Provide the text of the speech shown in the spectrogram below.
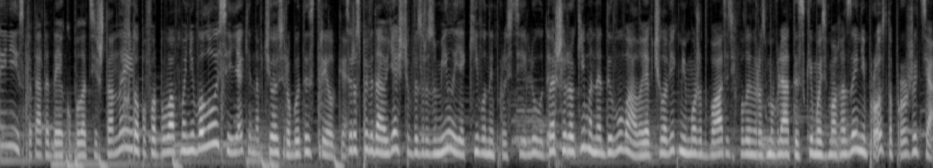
магазині спитати, де я купила ці штани, хто пофарбував мені волосся, і як я навчилась робити стрілки. Це розповідаю я, щоб ви зрозуміли, які вони прості люди. Перші роки мене дивувало, як чоловік мій може 20 хвилин розмовляти з кимось в магазині просто про життя.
